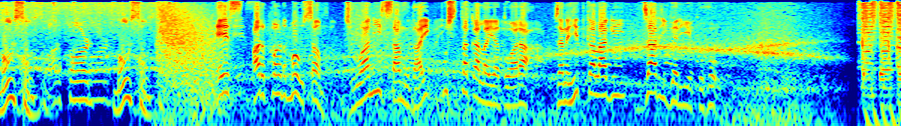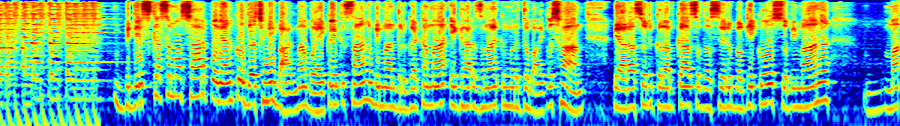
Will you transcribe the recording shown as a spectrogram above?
मौसम। अर्पण मौसम। यस अर्पण मौसम जुवानी सामुदायिक पुस्तकालयद्वारा। जनहितका लागि जारी गरिएको हो। विदेशका समाचार पोल्यान्डको दक्षिणी भागमा भएको एक सानो विमान दुर्घटनामा एघार जनाको मृत्यु भएको छ। प्यारासुट क्लबका सदस्यहरू बोकेको सो विमान मा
